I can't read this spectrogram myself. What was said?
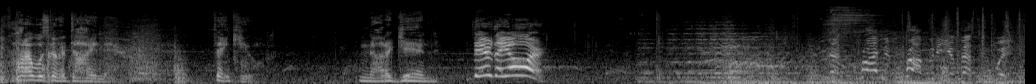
Thought I was gonna die in there. Thank you. Not again. Messing with!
